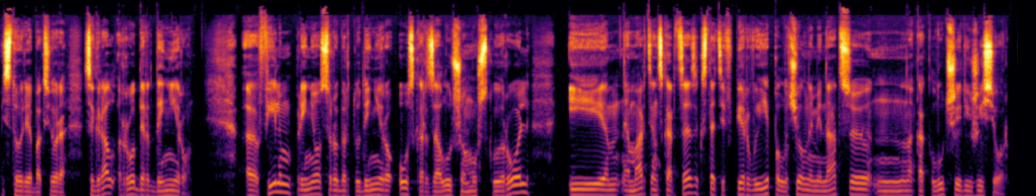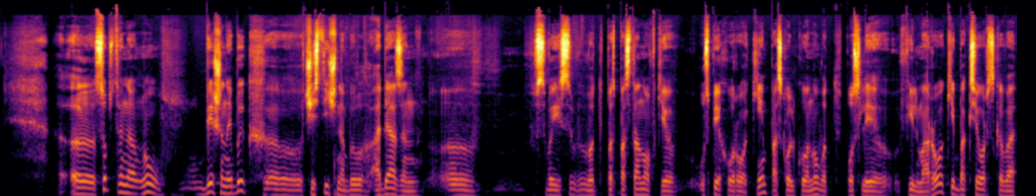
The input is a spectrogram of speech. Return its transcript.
история боксера, сыграл Роберт Де Ниро. Фильм принес Роберту Де Ниро Оскар за лучшую мужскую роль, и Мартин Скорцезе, кстати, впервые получил номинацию на как лучший режиссер. Э, собственно, ну, «Бешеный бык» э, частично был обязан в э, своей вот, постановке успеху Рокки, поскольку, ну, вот после фильма Рокки боксерского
